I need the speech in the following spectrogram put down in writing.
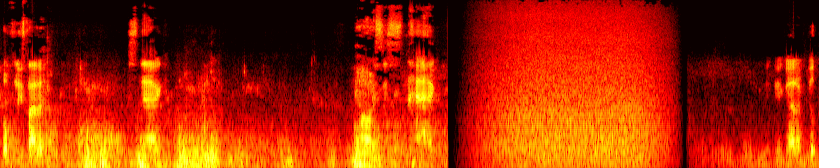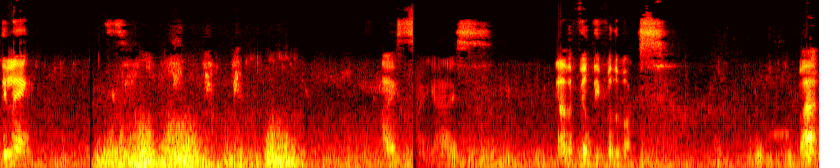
Hopefully it's not a snag. Oh, it's a snag. I think I got a filthy ling. Nice. Alright guys. Another filthy for the books. But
